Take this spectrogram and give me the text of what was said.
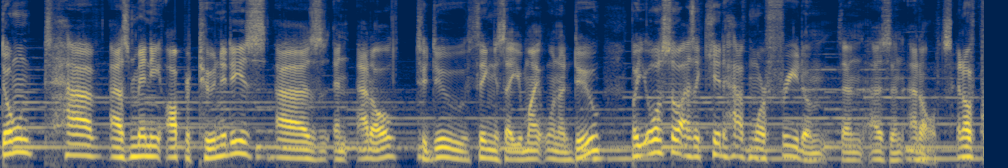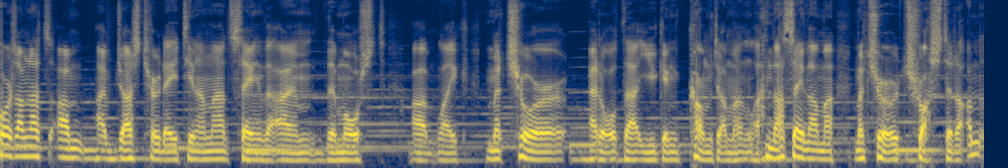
don't have as many opportunities as an adult to do things that you might want to do, but you also as a kid have more freedom than as an adult. And of course, I'm not I'm I've just turned 18. I'm not saying that I'm the most um, like mature adult that you can come to. I'm, I'm not saying I'm a mature, trusted. I'm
